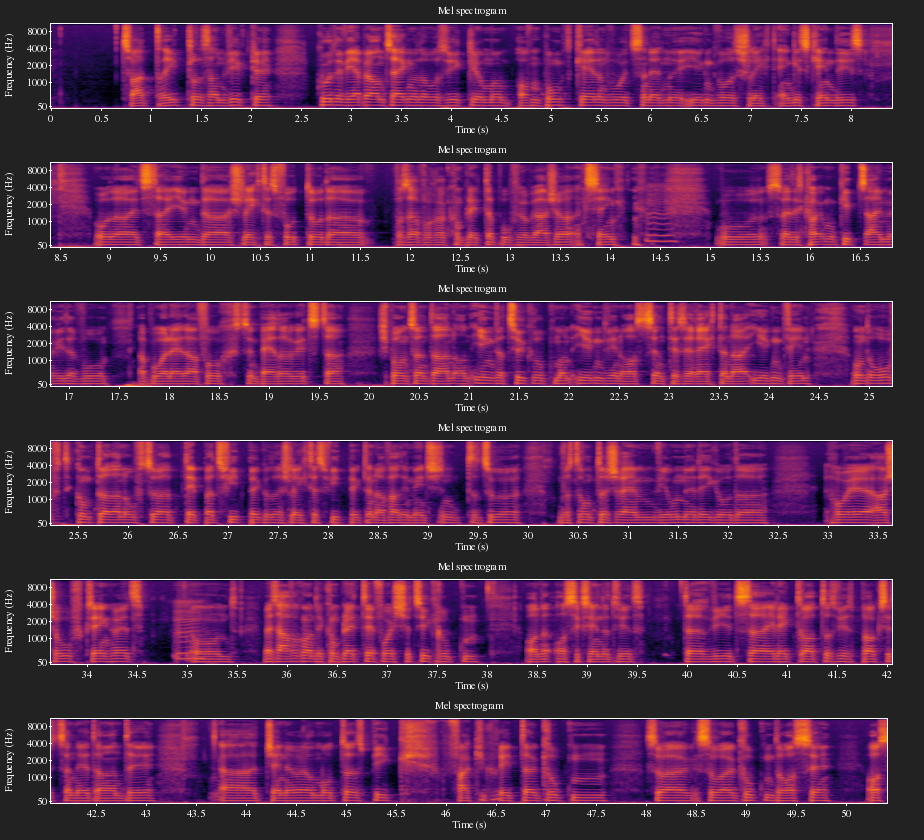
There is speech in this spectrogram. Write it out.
zwei Drittel sind wirklich gute Werbeanzeigen oder wo es wirklich um auf den Punkt geht und wo jetzt nicht nur irgendwas schlecht eingescannt ist oder jetzt da irgendein schlechtes Foto oder was einfach ein kompletter Profi habe ich auch schon gesehen. Mhm. wo, weil das gibt es auch immer wieder, wo ein paar Leute einfach den Beitrag jetzt da sponsern dann an irgendeiner Zielgruppe an irgendwen ausziehen und das erreicht dann auch irgendwen. Und oft kommt da dann oft so ein deppertes Feedback oder ein schlechtes Feedback dann einfach die Menschen dazu, was drunter schreiben, wie unnötig oder habe ich auch schon oft gesehen halt. Mhm. Und weil es einfach an die komplette falsche Zielgruppen ausgesendet wird da, wie jetzt äh, Elektroautos, wie brauchst du jetzt auch nicht an die äh, General Motors, Big Fuck You Greta Gruppen, so eine so Gruppen draußen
